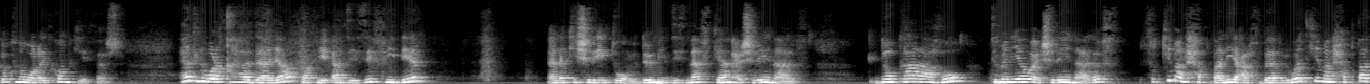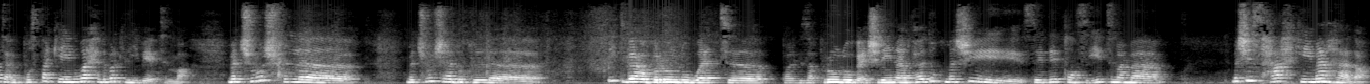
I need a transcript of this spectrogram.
دوك نوريكم كيفاش. هاد الورق هدايا papier adhésif يدير. أنا كي شريته من 2019 كان عشرين ألف. دوكا راهو تمنية وعشرين ألف. كيما الحبطه اللي يعرف باب الواد كيما الحبطه تاع البوسطة كاين واحد برك اللي يبيع تما. ما تشروش في ما تشروش هذوك يتباعوا بالرولوات par rouleau ب 20000 هذوك ماشي c'est déconseillé تما ما ماشي صحاح كيما هذا.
